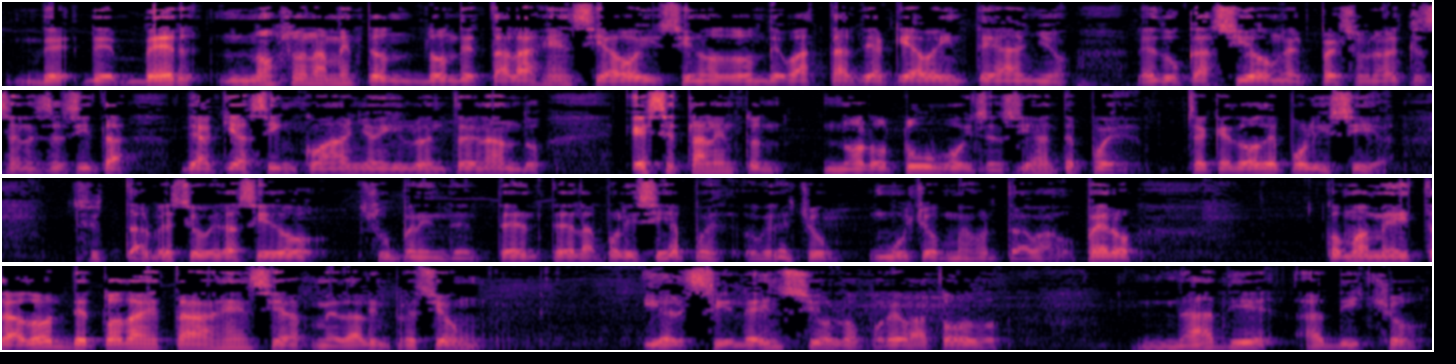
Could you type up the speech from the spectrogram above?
de, de, ver no solamente dónde está la agencia hoy, sino dónde va a estar de aquí a 20 años, la educación, el personal que se necesita de aquí a 5 años, irlo entrenando. Ese talento no lo tuvo y sencillamente pues se quedó de policía. Si, tal vez si hubiera sido superintendente de la policía, pues hubiera hecho mucho mejor trabajo. Pero como administrador de todas estas agencias me da la impresión, y el silencio lo prueba todo, Nadie ha dicho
